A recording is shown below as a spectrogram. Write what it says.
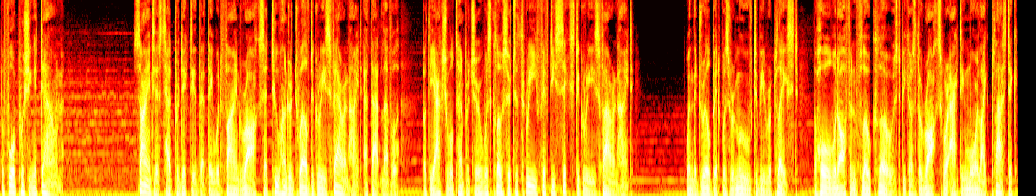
before pushing it down. Scientists had predicted that they would find rocks at 212 degrees Fahrenheit at that level, but the actual temperature was closer to 356 degrees Fahrenheit. When the drill bit was removed to be replaced, the hole would often flow closed because the rocks were acting more like plastic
